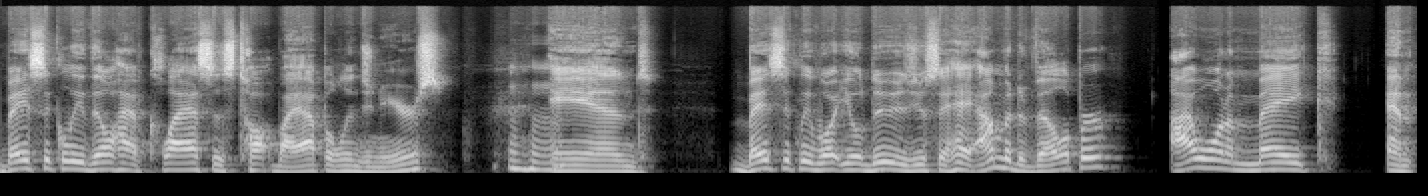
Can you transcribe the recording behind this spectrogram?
basically they'll have classes taught by Apple engineers. Mhm. And basically, what you'll do is you'll say, Hey, I'm a developer. I want to make an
